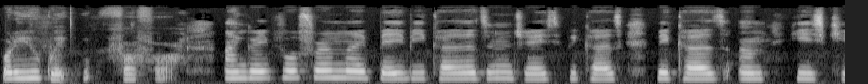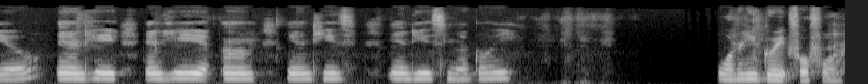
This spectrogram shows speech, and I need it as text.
What are you grateful for? I'm grateful for my baby cousin Chase because because um he's cute and he and he um and he's and he's snuggly. What are you grateful for?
